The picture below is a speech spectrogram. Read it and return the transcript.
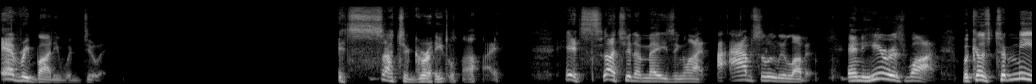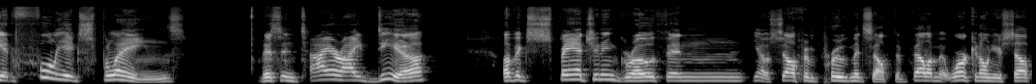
everybody would do it. It's such a great line. It's such an amazing line. I absolutely love it. And here is why because to me, it fully explains this entire idea of expansion and growth and you know self-improvement self-development working on yourself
